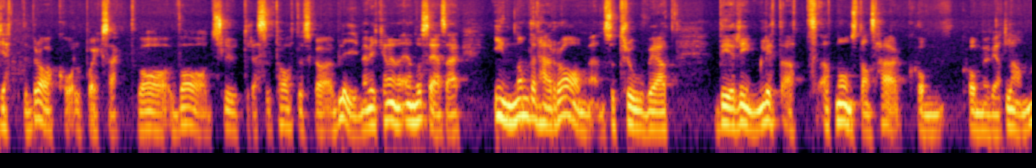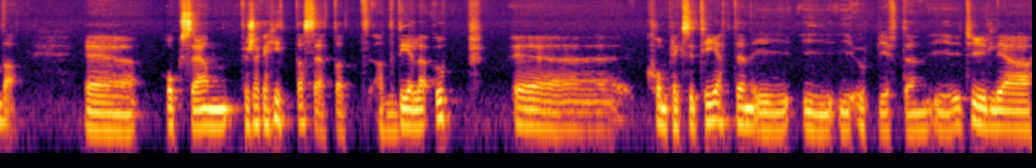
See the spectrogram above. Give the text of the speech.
jättebra koll på exakt vad, vad slutresultatet ska bli. Men vi kan ändå säga så här, inom den här ramen så tror vi att det är rimligt att, att någonstans här kom, kommer vi att landa. Eh, och sen försöka hitta sätt att, att dela upp eh, komplexiteten i, i, i uppgiften i tydliga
